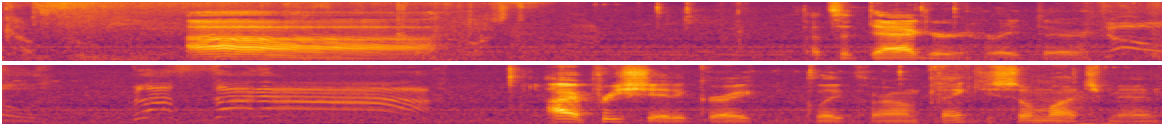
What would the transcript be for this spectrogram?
come from here. Ah. That's a dagger right there. I appreciate it, Greg. Clay Crown. Thank you so much, man.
